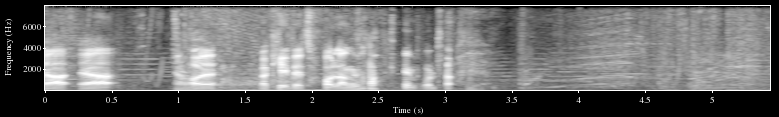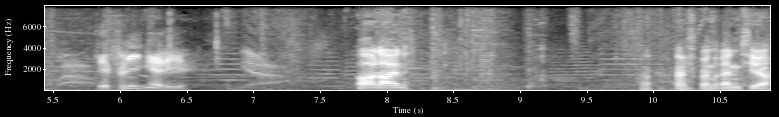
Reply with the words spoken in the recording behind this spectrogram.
Ja, ja. Jawohl. Rakete jetzt voll langsam auf den runter. Wir fliegen, Eddie. Oh nein. Ich bin Rentier.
